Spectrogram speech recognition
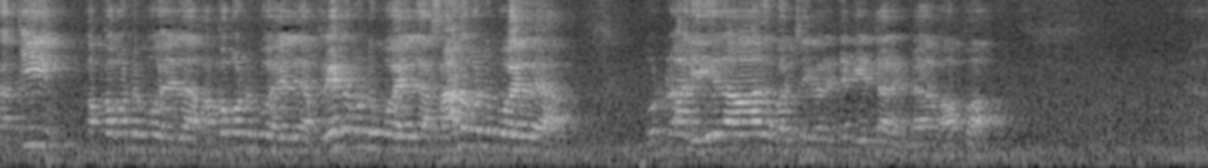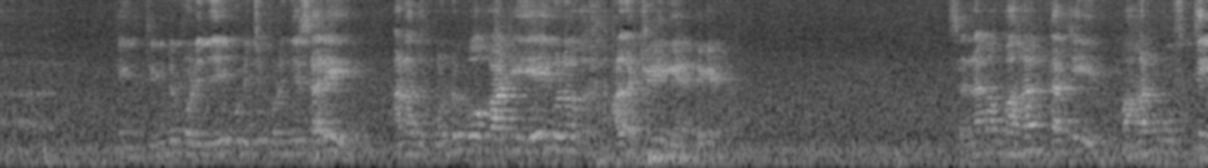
கத்தி தக்கி கப்ப கொண்டு போகல கப்ப கொண்டு போகலையா? பிளேட்டை கொண்டு போகலையா? சாணம் கொண்டு போகலையா? ஒரு நாள் ஏதாவது பட்சிகள் என்ன கேட்டாருண்டா வாப்பா நீங்க திண்டு முடிஞ்சு குடிச்சு முடிஞ்சு சரி ஆனா அது கொண்டு போக காட்டி ஏன் இவ்வளவு அலட்டுறீங்க கேட்டான். சொன்னாங்க மகன் கத்தி மகன் முஃப்தி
